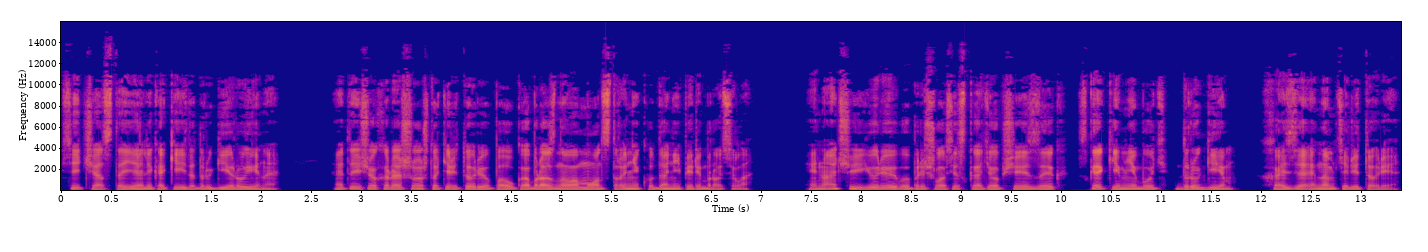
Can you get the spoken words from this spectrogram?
сейчас стояли какие-то другие руины. Это еще хорошо, что территорию паукообразного монстра никуда не перебросило. Иначе Юрию бы пришлось искать общий язык с каким-нибудь другим хозяином территории.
